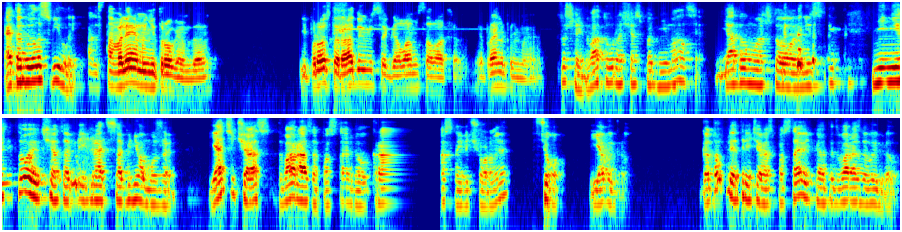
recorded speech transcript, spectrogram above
Это было с Виллой. Оставляем и не трогаем, да? И просто радуемся голам Салаха. Я правильно понимаю? Слушай, два тура сейчас поднимался. Я думаю, что не, не, не стоит сейчас играть с огнем уже. Я сейчас два раза поставил красное или черное. Все, я выиграл. Готов ли я третий раз поставить, когда ты два раза выиграл?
